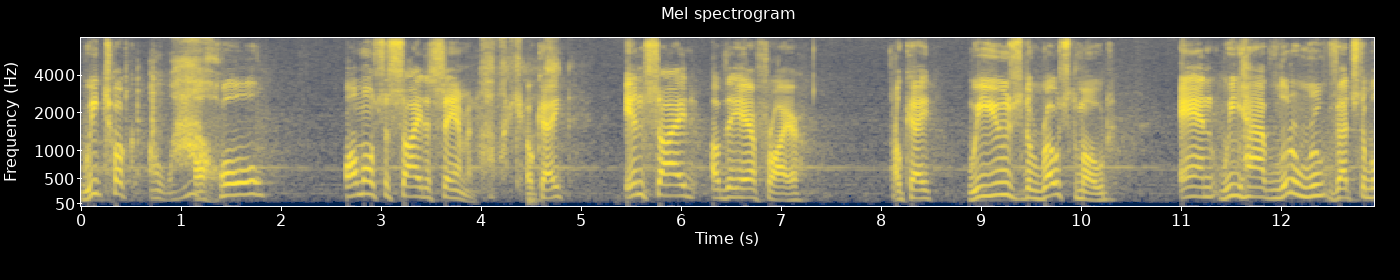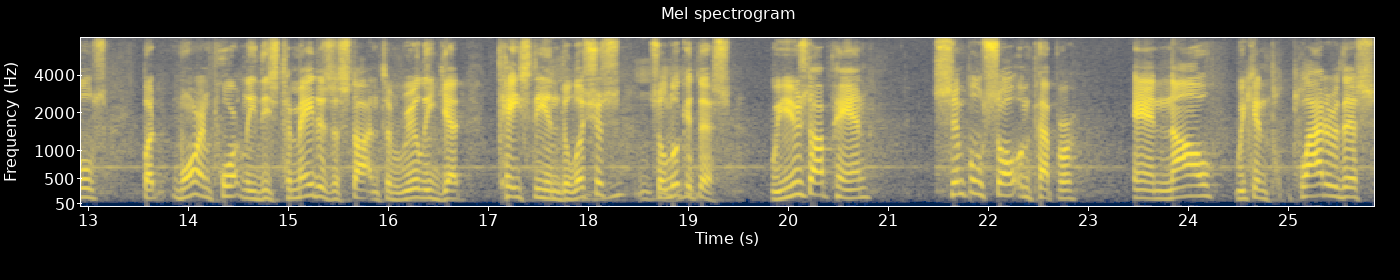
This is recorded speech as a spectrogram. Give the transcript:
We took Oh, a whole, almost a side of salmon. Oh. Okay, inside of the air fryer. Okay, we use the roast mode, and we have little root vegetables. But more importantly, these tomatoes are starting to really get tasty and mm-hmm. delicious. So mm-hmm. look at this. We used our pan, simple salt and pepper, and now we can platter this,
